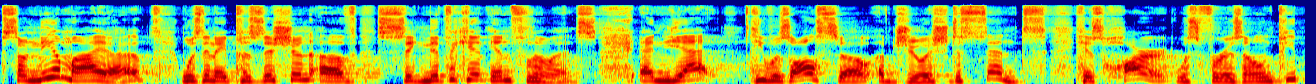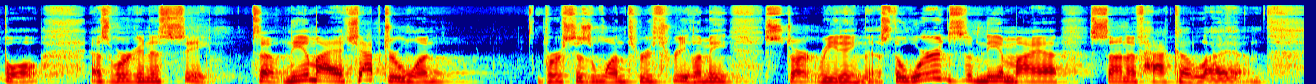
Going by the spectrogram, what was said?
So Nehemiah was in a position of significant influence, and yet he was also of Jewish descent. His heart was for his own people, as we're going to see. So, Nehemiah chapter 1 verses 1 through 3. Let me start reading this. The words of Nehemiah, son of Hakaliah.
